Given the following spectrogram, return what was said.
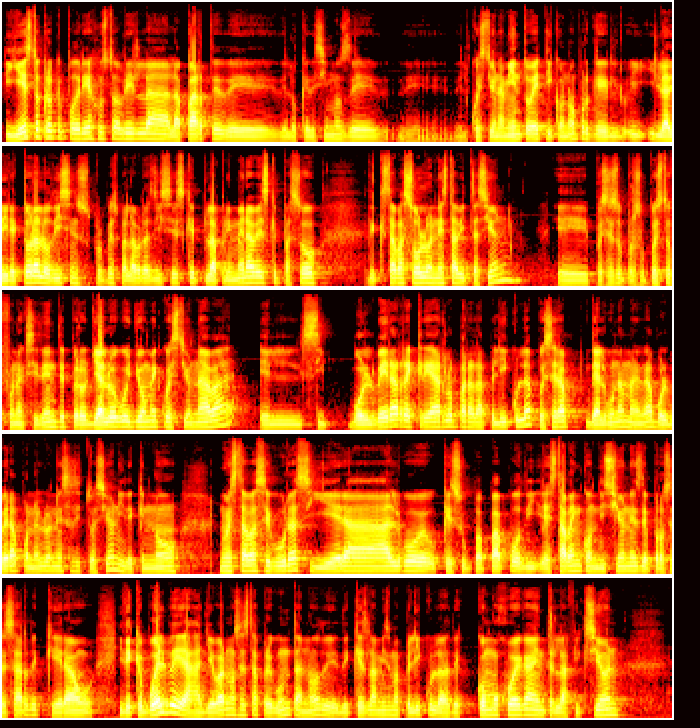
Y esto creo que podría justo abrir la, la parte de, de, lo que decimos de, de, del cuestionamiento ético, ¿no? Porque, y, la directora lo dice en sus propias palabras, dice, es que la primera vez que pasó de que estaba solo en esta habitación, eh, pues eso por supuesto fue un accidente, pero ya luego yo me cuestionaba el si volver a recrearlo para la película, pues era de alguna manera volver a ponerlo en esa situación y de que no, no estaba segura si era algo que su papá estaba en condiciones de procesar, de que era, y de que vuelve a llevarnos esta pregunta, ¿no? De, de qué es la misma película, de cómo juega entre la ficción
